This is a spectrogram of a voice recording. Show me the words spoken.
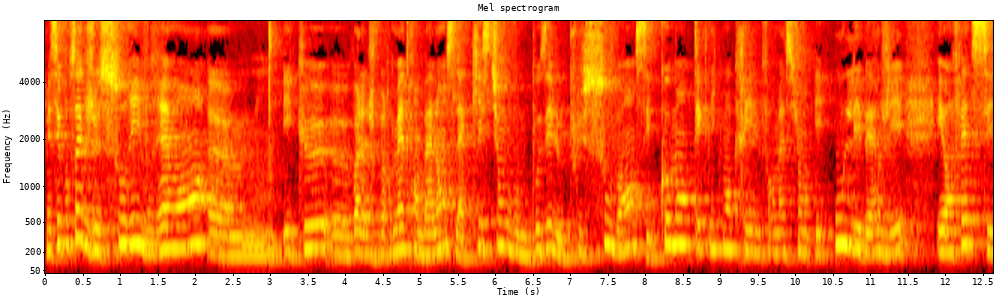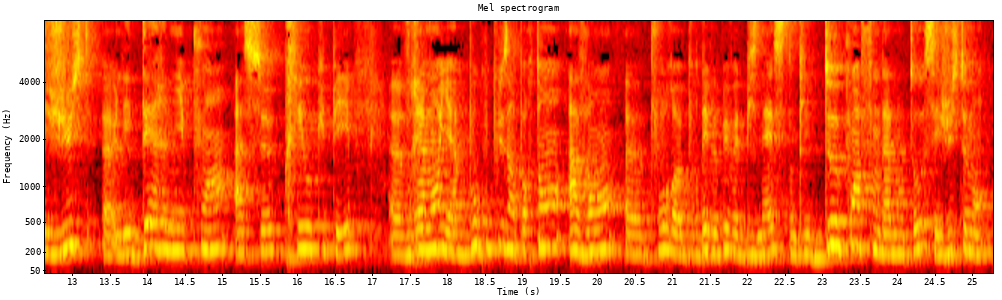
Mais c'est pour ça que je souris vraiment euh, et que euh, voilà, je veux remettre en balance la question que vous me posez le plus souvent, c'est comment techniquement créer une formation et où l'héberger. Et en fait, c'est juste euh, les derniers points à se préoccuper. Vraiment, il y a beaucoup plus important avant pour, pour développer votre business. Donc les deux points fondamentaux, c'est justement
